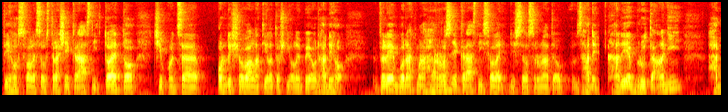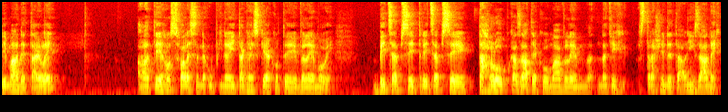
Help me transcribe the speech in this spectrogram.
ty jeho svaly jsou strašně krásný. To je to, čím on se odlišoval na té letošní olympii od Hadyho. William Bonak má hrozně krásný svaly, když se ho srovnáte s Hady. Hady je brutální, Hady má detaily, ale ty jeho svaly se neupínají tak hezky jako ty Williamovi. Bicepsy, tricepsy, ta hloubka zad, jakou má William na, těch strašně detailních zádech.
